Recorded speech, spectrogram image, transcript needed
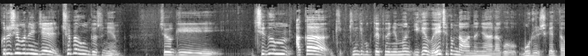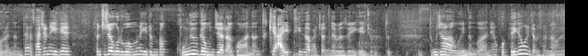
그러시면 이제 최백운 교수님, 저기 지금 아까 김기복 대표님은 이게 왜 지금 나왔느냐라고 모르시겠다고 그랬는데 사실은 이게 전체적으로 보면 이른바 공유 경제라고 하는 특히 IT가 발전되면서 이게 좀 등장하고 있는 거 아니에요? 그 배경을 좀 설명을 해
